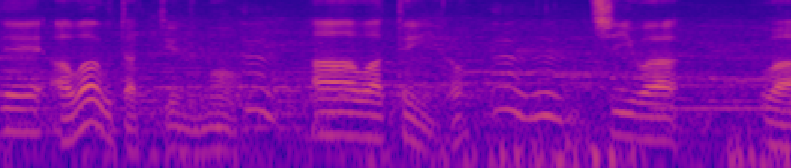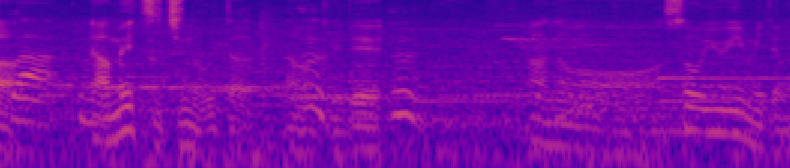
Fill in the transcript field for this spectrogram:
で阿波歌っていうのも「うん。あ」は天やろ？うんうん「ち」はははうん。雨土の歌なわけで、うんあのそういう意味でも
